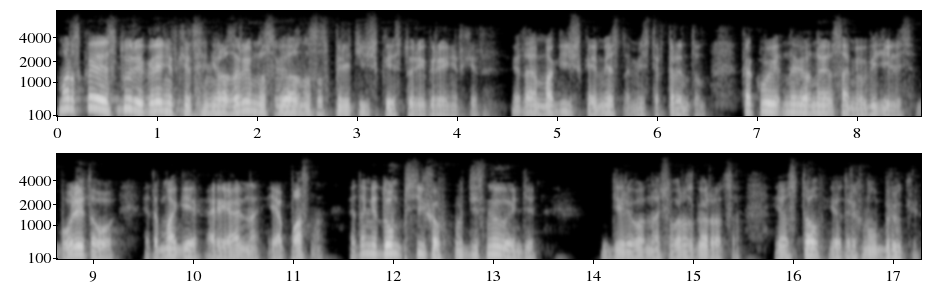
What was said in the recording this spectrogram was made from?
Морская история Гренитхед неразрывно связана со спиритической историей Гренитхед. Это магическое место, мистер Трентон, как вы, наверное, сами убедились. Более того, эта магия реальна и опасна. Это не дом психов в Диснейленде. Дерево начало разгораться. Я встал и отряхнул брюки.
